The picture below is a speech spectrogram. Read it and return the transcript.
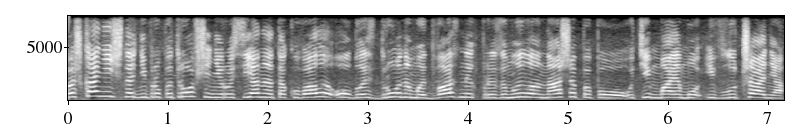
Важка ніч на Дніпропетровщині. Росіяни атакували область дронами. Два з них приземлило наше ППО. Утім, маємо і влучання.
